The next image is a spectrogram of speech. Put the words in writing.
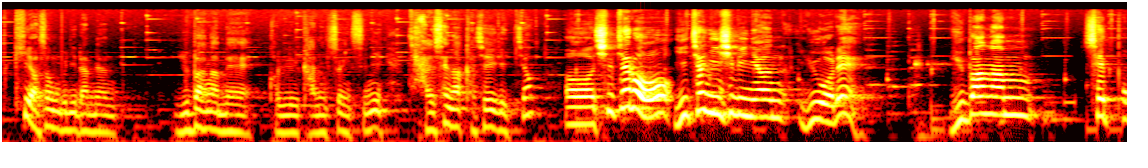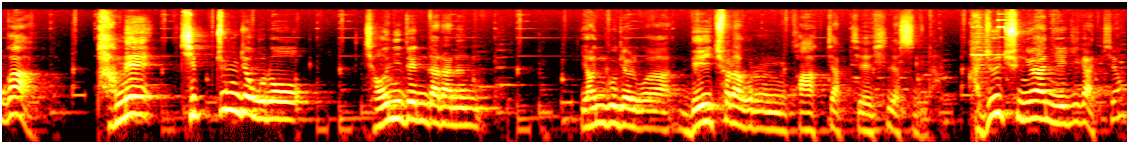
특히 여성분이라면 유방암에 걸릴 가능성이 있으니 잘 생각하셔야겠죠? 어, 실제로 2022년 6월에 유방암 세포가 밤에 집중적으로 전이 된다라는 연구 결과가 네이처라고 하는 과학 잡지에 실렸습니다. 아주 중요한 얘기 같죠?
